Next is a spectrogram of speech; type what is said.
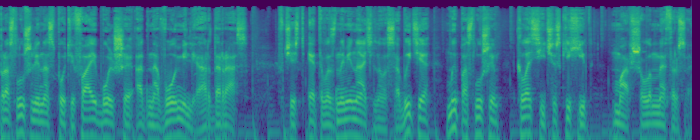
прослушали на Spotify больше одного миллиарда раз. В честь этого знаменательного события мы послушаем классический хит Маршала Мэферса.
